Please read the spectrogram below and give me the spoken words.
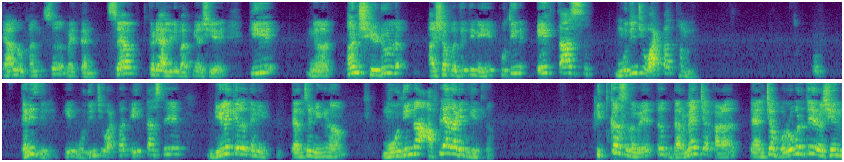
त्या लोकांचं म्हणजे त्यांच्याकडे आलेली बातमी अशी आहे की अनशेड्युल्ड अशा पद्धतीने पुतीन एक तास मोदींची वाट पाहत थांबले. त्यांनीच दिले की मोदींची वाट पाहत एक तास ते डिले केलं त्यांनी. त्यांचं निघणं मोदींना आपल्या गाडीत घेतलं. इतकंच नव्हे तर दरम्यानच्या काळात त्यांच्या बरोबर ते रशियन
